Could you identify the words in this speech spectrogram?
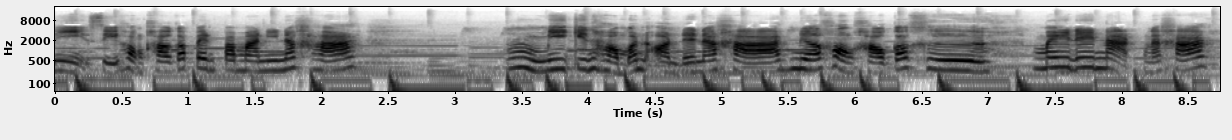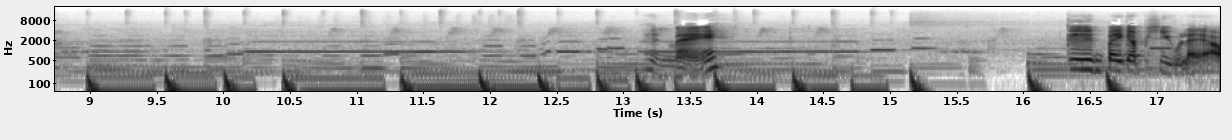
นี่สีของเขาก็เป็นประมาณนี้นะคะ อืมมีกลิ่นหอมอ่อนๆด้วยนะคะ เนื้อของเขาก็คือไม่ได้หนักนะคะ เห็นไหมกลืนไปกับผิวแล้ว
